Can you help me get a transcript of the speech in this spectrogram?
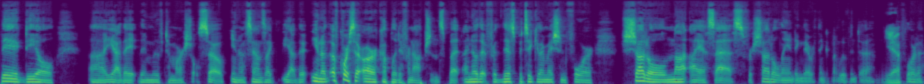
big deal, uh, yeah, they they moved to Marshall. So you know, sounds like yeah, you know, of course there are a couple of different options, but I know that for this particular mission for shuttle, not ISS. For shuttle landing, they were thinking about moving to yeah Florida.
